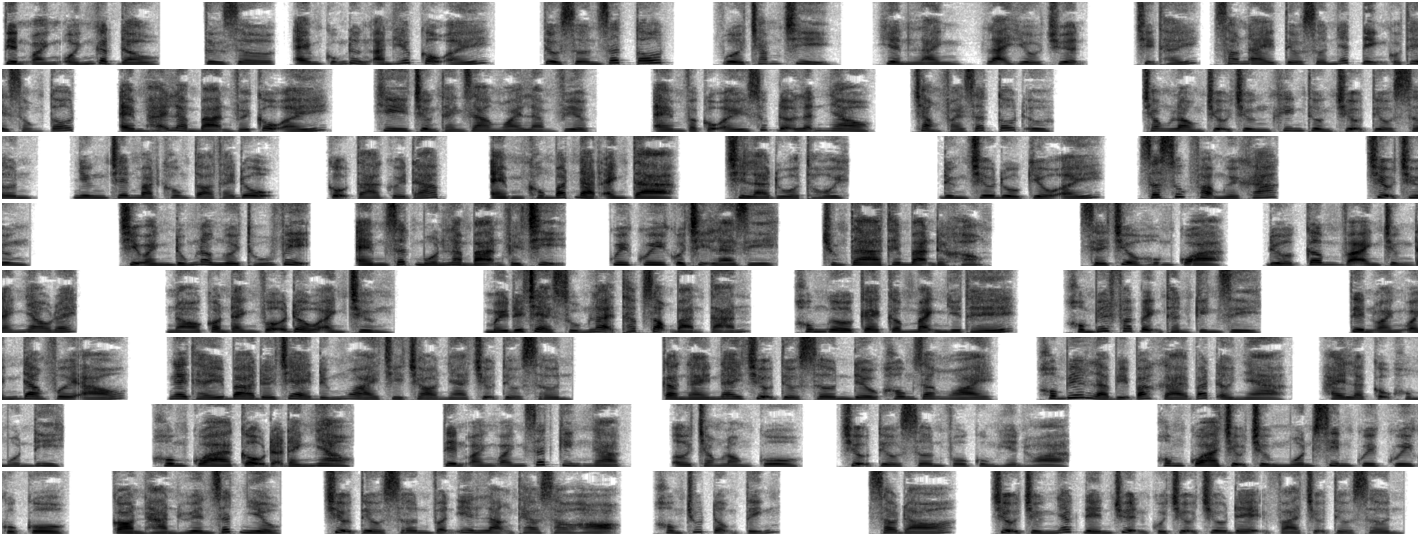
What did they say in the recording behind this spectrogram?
tiền oánh oánh gật đầu. Từ giờ, em cũng đừng ăn hiếp cậu ấy. Tiểu sơn rất tốt, vừa chăm chỉ, hiền lành, lại hiểu chuyện. Chị thấy, sau này tiểu sơn nhất định có thể sống tốt. Em hãy làm bạn với cậu ấy. Khi trưởng thành ra ngoài làm việc, em và cậu ấy giúp đỡ lẫn nhau, chẳng phải rất tốt ư? Trong lòng triệu trừng khinh thường triệu tiểu sơn, nhưng trên mặt không tỏ thái độ. Cậu ta cười đáp, em không bắt nạt anh ta, chỉ là đùa thôi. Đừng trêu đùa kiểu ấy, rất xúc phạm người khác. Triệu trừng chị oánh đúng là người thú vị. Em rất muốn làm bạn với chị. Quy quy của chị là gì? Chúng ta thêm bạn được không? Xế chiều hôm qua, đứa câm và anh trừng đánh nhau đấy. Nó còn đánh vỡ đầu anh trừng. Mấy đứa trẻ xúm lại thấp giọng bàn tán. Không ngờ kẻ câm mạnh như thế. Không biết phát bệnh thần kinh gì. Tiền oánh oánh đang phơi áo. Nghe thấy ba đứa trẻ đứng ngoài chỉ trỏ nhà triệu tiểu sơn. Cả ngày nay triệu tiểu sơn đều không ra ngoài. Không biết là bị bác gái bắt ở nhà hay là cậu không muốn đi hôm qua cậu đã đánh nhau. Tiền oánh oánh rất kinh ngạc, ở trong lòng cô, triệu tiểu sơn vô cùng hiền hòa. Hôm qua triệu trừng muốn xin quy quy của cô, còn hàn huyên rất nhiều, triệu tiểu sơn vẫn yên lặng theo sau họ, không chút động tĩnh. Sau đó, triệu trừng nhắc đến chuyện của triệu chiêu đệ và triệu tiểu sơn.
